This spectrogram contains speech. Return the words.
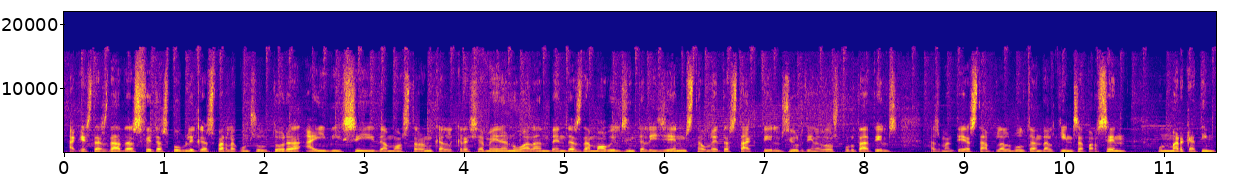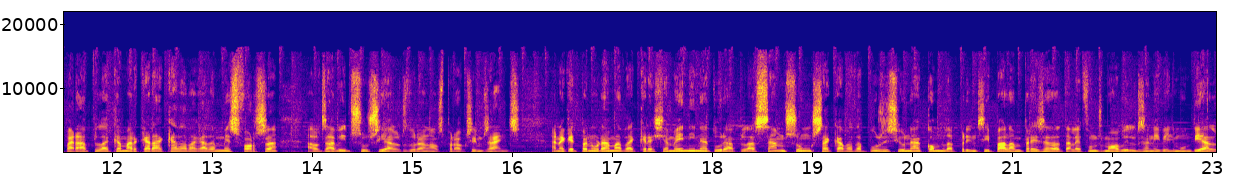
Aquestes dades, fetes públiques per la consultora IDC, demostren que el creixement anual en vendes de mòbils intel·ligents, tauletes tàctils i ordinadors portàtils es manté estable al voltant del 15%, un mercat imparable que marcarà cada vegada més força els hàbits socials durant els pròxims anys. En aquest panorama de creixement inaturable, Samsung s'acaba de posicionar com la principal empresa de telèfons mòbils a nivell mundial,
